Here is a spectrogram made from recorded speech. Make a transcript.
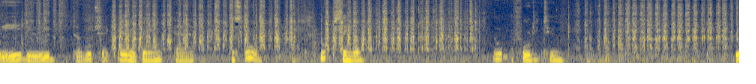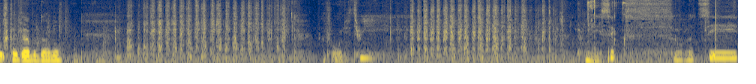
we do double check everything at the store. Oops, single. Oh, a 42. Oop, a double double. A 43. 26. So let's see.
